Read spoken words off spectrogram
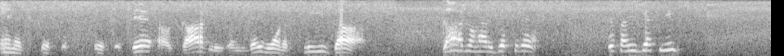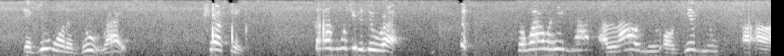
And if if if, if they're uh, godly and they want to please God, God know how to get to them. Just like He gets to you. If you want to do right, trust me, God wants you to do right. so why would He not allow you or give you uh, uh, uh,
